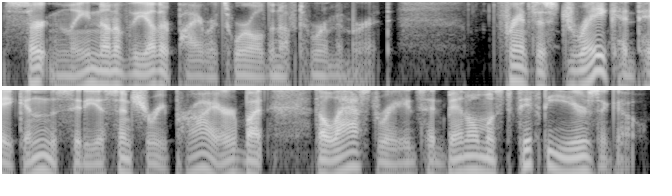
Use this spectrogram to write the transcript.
certainly none of the other pirates were old enough to remember it. Francis Drake had taken the city a century prior, but the last raids had been almost 50 years ago,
